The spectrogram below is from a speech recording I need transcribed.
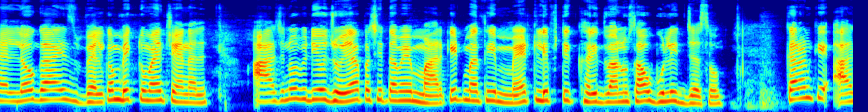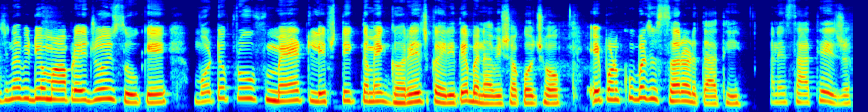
Hello guys, welcome back to my channel. આજનો વીડિયો જોયા પછી તમે માર્કેટમાંથી મેટ લિપસ્ટિક ખરીદવાનું સાવ ભૂલી જ જશો. કારણ કે આજના વિડીયોમાં આપણે જોઈશું કે વોટરપ્રૂફ મેટ લિપસ્ટિક તમે ઘરે જ કઈ રીતે બનાવી શકો છો, એ પણ ખૂબ જ સરળતાથી. અને સાથે જ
